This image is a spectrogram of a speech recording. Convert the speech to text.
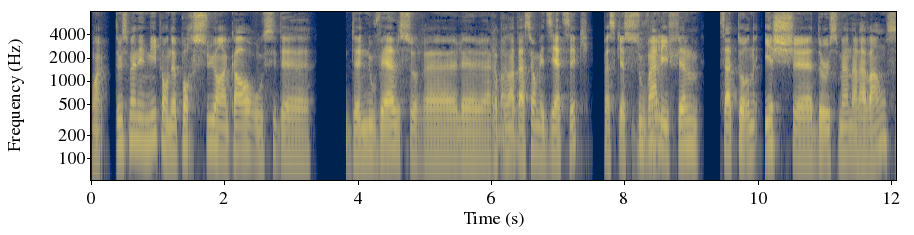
Ouais, deux semaines et demie, puis on n'a pas reçu encore aussi de, de nouvelles sur euh, le- la Ah, représentation médiatique. Parce que souvent, Mhm. les films, ça tourne ish euh, deux semaines à l'avance.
